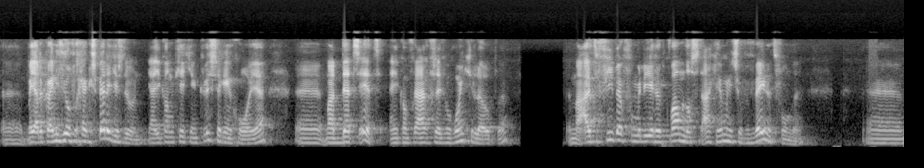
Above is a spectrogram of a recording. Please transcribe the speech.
maar ja, dan kan je niet heel veel gekke spelletjes doen. Ja, je kan een keertje een quiz erin gooien. maar that's it. En je kan vragen of ze even een rondje lopen. Maar uit de feedbackformulieren kwam dat ze het eigenlijk helemaal niet zo vervelend vonden. Ehm,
